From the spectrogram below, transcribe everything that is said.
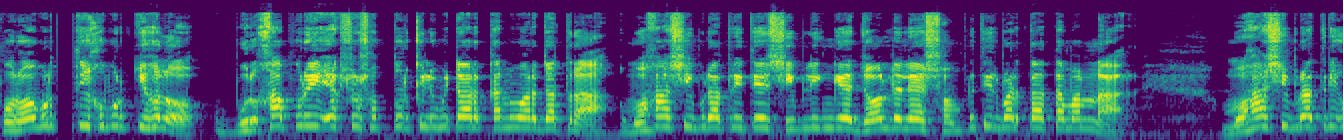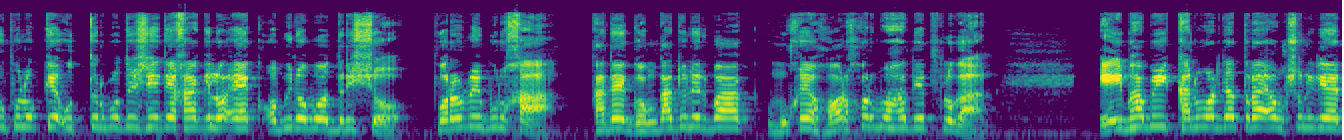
পরবর্তী খবরটি হলো? বুরখাপুরে একশো সত্তর কিলোমিটার কানোয়ার যাত্রা। মহাশিবরাত্রিতে শিবলিঙ্গে জল ঢেলে সম্প্রীতির বার্তা তামান্নার। মহাশিবরাত্রি উপলক্ষে উত্তরপ্রদেশে দেখা গেল এক অভিনব দৃশ্য। পরনে বুরখা, কাঁধে গঙ্গাজলের বাঘ মুখে হর হর মহাদেব স্লোগান। এইভাবেই কানোয়ার যাত্রায় অংশ নিলেন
